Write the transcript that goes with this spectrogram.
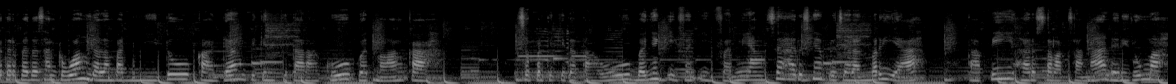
Keterbatasan ruang dalam pandemi itu kadang bikin kita ragu buat melangkah. Seperti kita tahu, banyak event-event yang seharusnya berjalan meriah, tapi harus terlaksana dari rumah.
